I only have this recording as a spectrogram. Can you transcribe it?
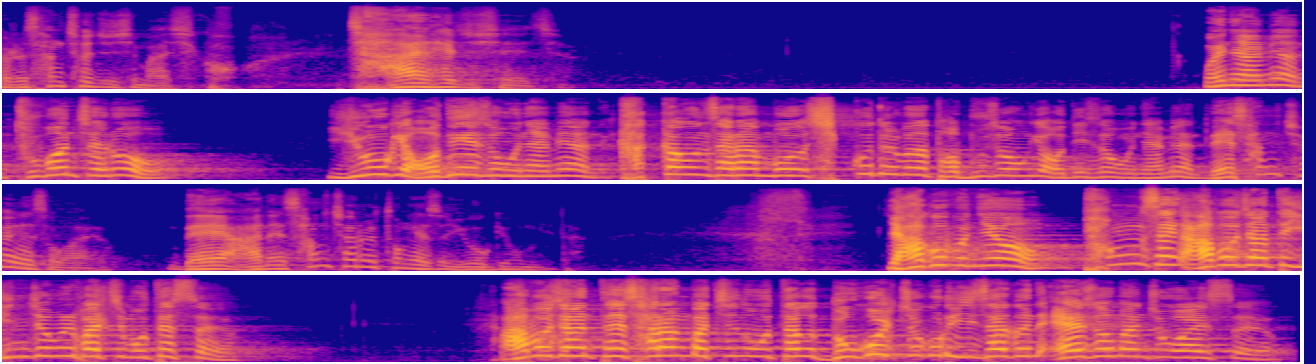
저를 상처 주지 마시고 잘 해주셔야죠. 왜냐하면 두 번째로 유혹이 어디에서 오냐면 가까운 사람 뭐 식구들보다 더 무서운 게 어디서 오냐면 내 상처에서 와요. 내 안에 상처를 통해서 유혹이 옵니다. 야곱은요 평생 아버지한테 인정을 받지 못했어요. 아버지한테 사랑받지는 못하고 노골적으로 이삭은 에서만 좋아했어요.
